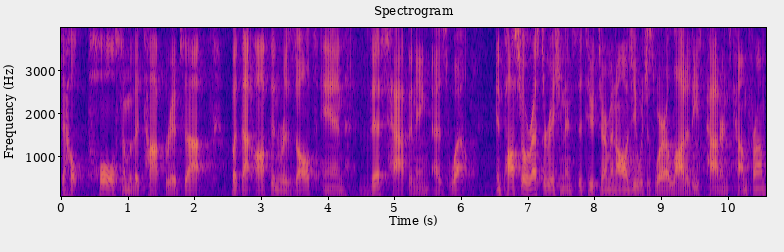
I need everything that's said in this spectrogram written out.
to help pull some of the top ribs up. But that often results in this happening as well. In Postural Restoration Institute terminology, which is where a lot of these patterns come from,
